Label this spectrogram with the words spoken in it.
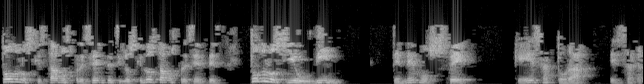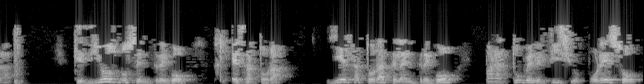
todos los que estamos presentes y los que no estamos presentes, todos los Yehudim, tenemos fe que esa Torah es sagrada, que Dios nos entregó esa Torah. Y esa Torah te la entregó para tu beneficio. Por eso,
